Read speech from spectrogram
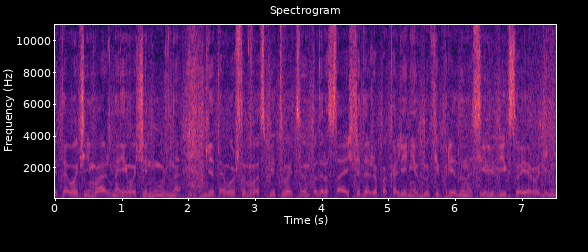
это очень важно и очень нужно для того, чтобы воспитывать подрастающее даже поколение в духе преданности и любви к своей родине.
